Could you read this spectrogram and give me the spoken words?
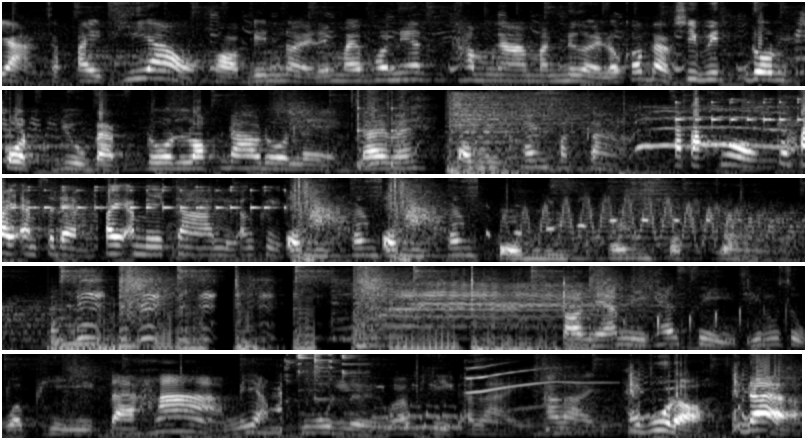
อยากจะไปเที่ยวขอบินหน่อยได้ไหมเพราะเนี้ยทำงานมันเหนื่อยแล้วก็แบบชีวิตโดนกดอยู่แบบโดนล็อกดาวน์โดนแรงได้ไหมโอมิครอนประกาศสต็อกโฮล์ มก็ไปอัมสเตอร์ดัมไปอเมริกาหรืออังกฤษโอมิครอนโอมิครอน Omicron ประกาศตอนเนี้ยมีแค่ 4 ที่รู้สึกว่าพีคแต่ 5 ไม่อยากพูดเลยว่าพีคอะไร อะไร ให้พูดเหรอ พูดได้เหรอ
